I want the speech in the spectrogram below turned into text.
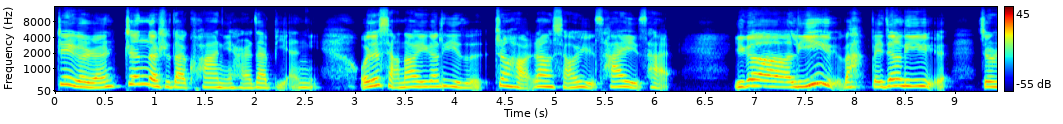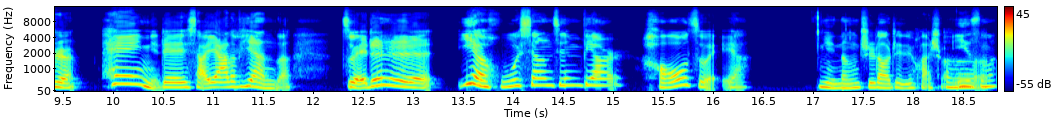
这个人真的是在夸你还是在贬你。我就想到一个例子，正好让小雨猜一猜，一个俚语吧，北京俚语就是“嘿，你这小丫头片子”。嘴真是夜壶镶金边儿，好嘴呀！你能知道这句话什么意思吗？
